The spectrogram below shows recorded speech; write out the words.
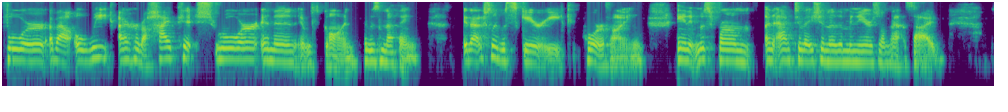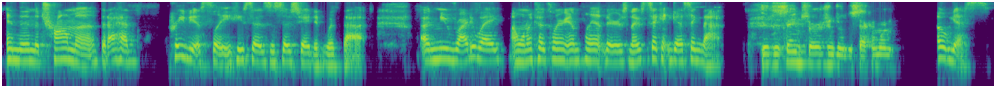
For about a week, I heard a high pitched roar and then it was gone. It was nothing it actually was scary, horrifying. And it was from an activation of the Meniere's on that side. And then the trauma that I had previously, he says, associated with that. I knew right away I want a cochlear implant. There is no second guessing that. Did the same surgeon do the second one? Oh, yes.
